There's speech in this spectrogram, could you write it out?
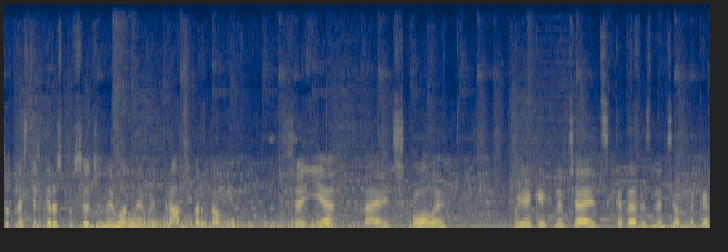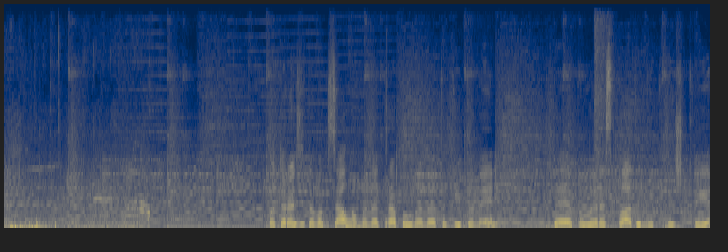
Тут настільки розповсюджений водний вид транспорту, що є навіть школи, у яких навчаються кататись на човниках. По дорозі до вокзалу ми натрапили на такий тунель, де були розкладені книжки.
